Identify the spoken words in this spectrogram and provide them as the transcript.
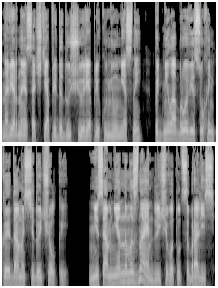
Наверное, сочтя предыдущую реплику неуместной, подняла брови сухонькая дама с седой челкой. «Несомненно, мы знаем, для чего тут собрались».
